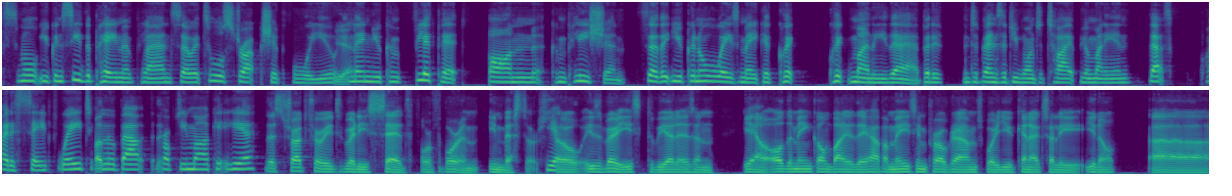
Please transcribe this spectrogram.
small. You can see the payment plan, so it's all structured for you, Yeah. and then you can flip it on completion, so that you can always make a quick quick money there. But it, it depends if you want to type your money in. That's quite a safe way to But go about the the- property market here. the structure is very set for foreign investors. Yeah. So it's very easy to be honest. And yeah, all the main companies they have amazing programs where you can actually, you know, uh,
